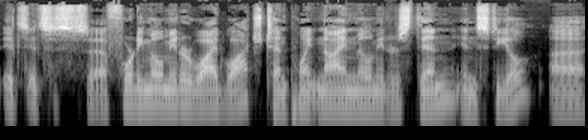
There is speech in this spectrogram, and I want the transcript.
it's it's a 40 millimeter wide watch, 10.9 millimeters thin in steel. Uh,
